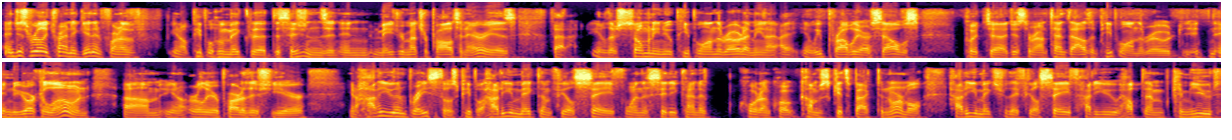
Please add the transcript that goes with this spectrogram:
and just really trying to get in front of you know people who make the decisions in, in, major metropolitan areas that you know there's so many new people on the road. I mean, I, I we probably ourselves put uh, just around 10,000 people on the road in, in New York alone, um, you know, earlier part of this year. You know, how do you embrace those people? How do you make them feel safe when the city kind of quote unquote comes gets back to normal how do you make sure they feel safe? How do you help them commute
